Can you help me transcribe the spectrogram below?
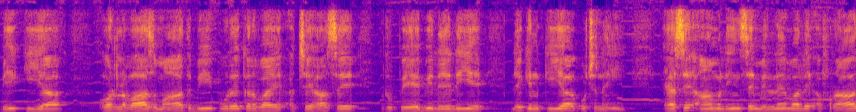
بھی کیا اور لوازمات بھی پورے کروائے، اچھے خاصے روپے بھی لے لیے، لیکن کیا کچھ نہیں۔ ایسے عاملین سے ملنے والے افراد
